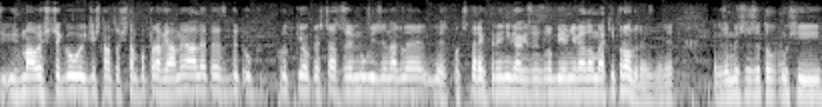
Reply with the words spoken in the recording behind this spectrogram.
już małe szczegóły, gdzieś tam coś tam poprawiamy, ale to jest zbyt krótki okres czasu, żeby mówić, że nagle, wiesz, po czterech treningach, że zrobiłem nie wiadomo jaki progres, no nie? Także myślę, że to musi,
